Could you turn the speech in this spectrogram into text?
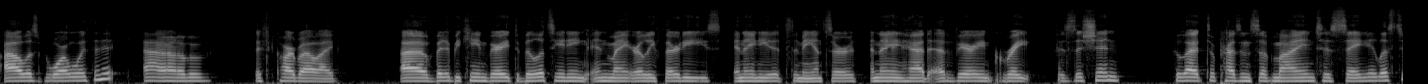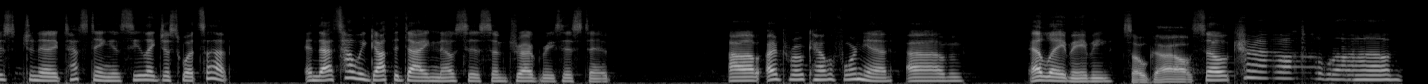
I was born with it. Um, it's carbide. Uh, but it became very debilitating in my early 30s, and I needed some answers. And I had a very great physician who had the presence of mind to say, "Hey, let's do genetic testing and see like just what's up." And that's how we got the diagnosis of drug resistant. Uh, I'm from California. Um, LA, baby. So Kyle, So Cal.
